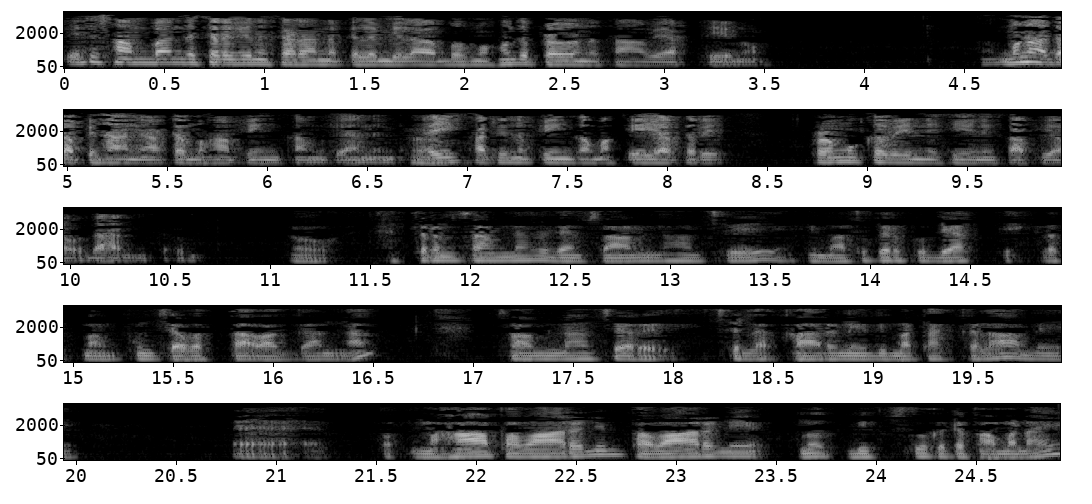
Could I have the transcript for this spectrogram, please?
ඒක සම්බන්ධ කරගෙන කරන්න පෙළඹිලා බොහොම හොඳ ප්‍රවණතාවයක් තියෙනවා. මොනවද අපි හන්නේ අටමහා පින්කම් කියන්නේ? ඇයි කටින පින්කමක් ඒ අතරේ ප්‍රමුඛ වෙන්නේ කියන එක අපි අවධානය කරමු. ඔව්. ඇත්තටම ස්වාමීන් දැන් ස්වාමීන් වහන්සේ මේ මතු කරපු දෙයක් ඒකත් මම පුංචි අවස්ථාවක් ගන්නම්. ස්වාමීන් වහන්සේ අර ඉස්සෙල්ලා කාරණේදී මතක් කළා මේ මහා පවාරණයෙන් පවාරණය වුණොත් භික්ෂුවකට පමණයි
